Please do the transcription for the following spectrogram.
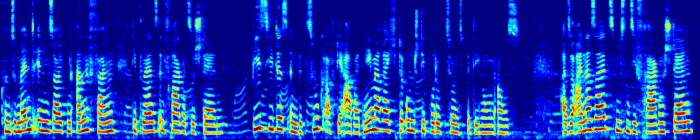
KonsumentInnen sollten anfangen, die Brands in Frage zu stellen. Wie sieht es in Bezug auf die Arbeitnehmerrechte und die Produktionsbedingungen aus? Also einerseits müssen sie Fragen stellen,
